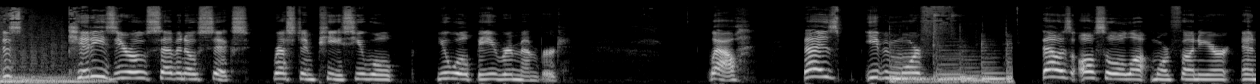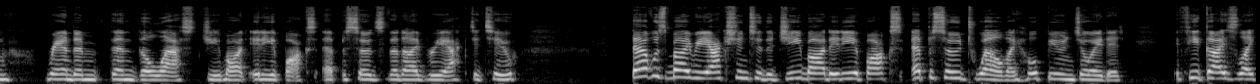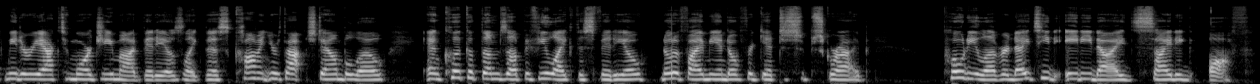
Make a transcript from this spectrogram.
This Kitty 0706, rest in peace. You will you will be remembered. Well, that is even more that was also a lot more funnier and random than the last Gmod Idiot Box episodes that I've reacted to. That was my reaction to the Gmod Idiot Box episode 12. I hope you enjoyed it. If you guys like me to react to more Gmod videos like this, comment your thoughts down below and click a thumbs up if you like this video. Notify me and don't forget to subscribe. Pony Lover 1989 signing off.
